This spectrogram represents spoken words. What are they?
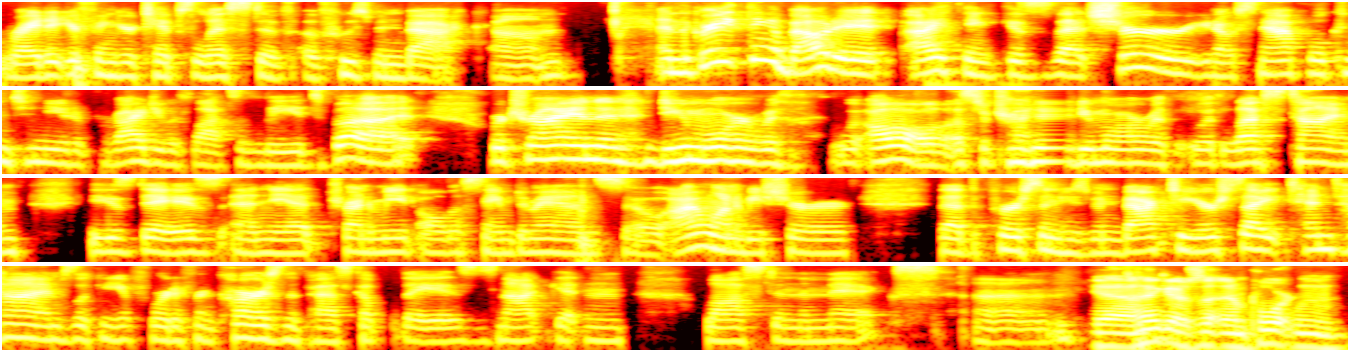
right at your fingertips list of, of who's been back. Um, and the great thing about it, I think, is that sure, you know, Snap will continue to provide you with lots of leads, but we're trying to do more with, with all of us are trying to do more with, with less time these days and yet trying to meet all the same demands. So I want to be sure that the person who's been back to your site 10 times looking at four different cars in the past couple days is not getting lost in the mix. Um, yeah, I think there's an important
